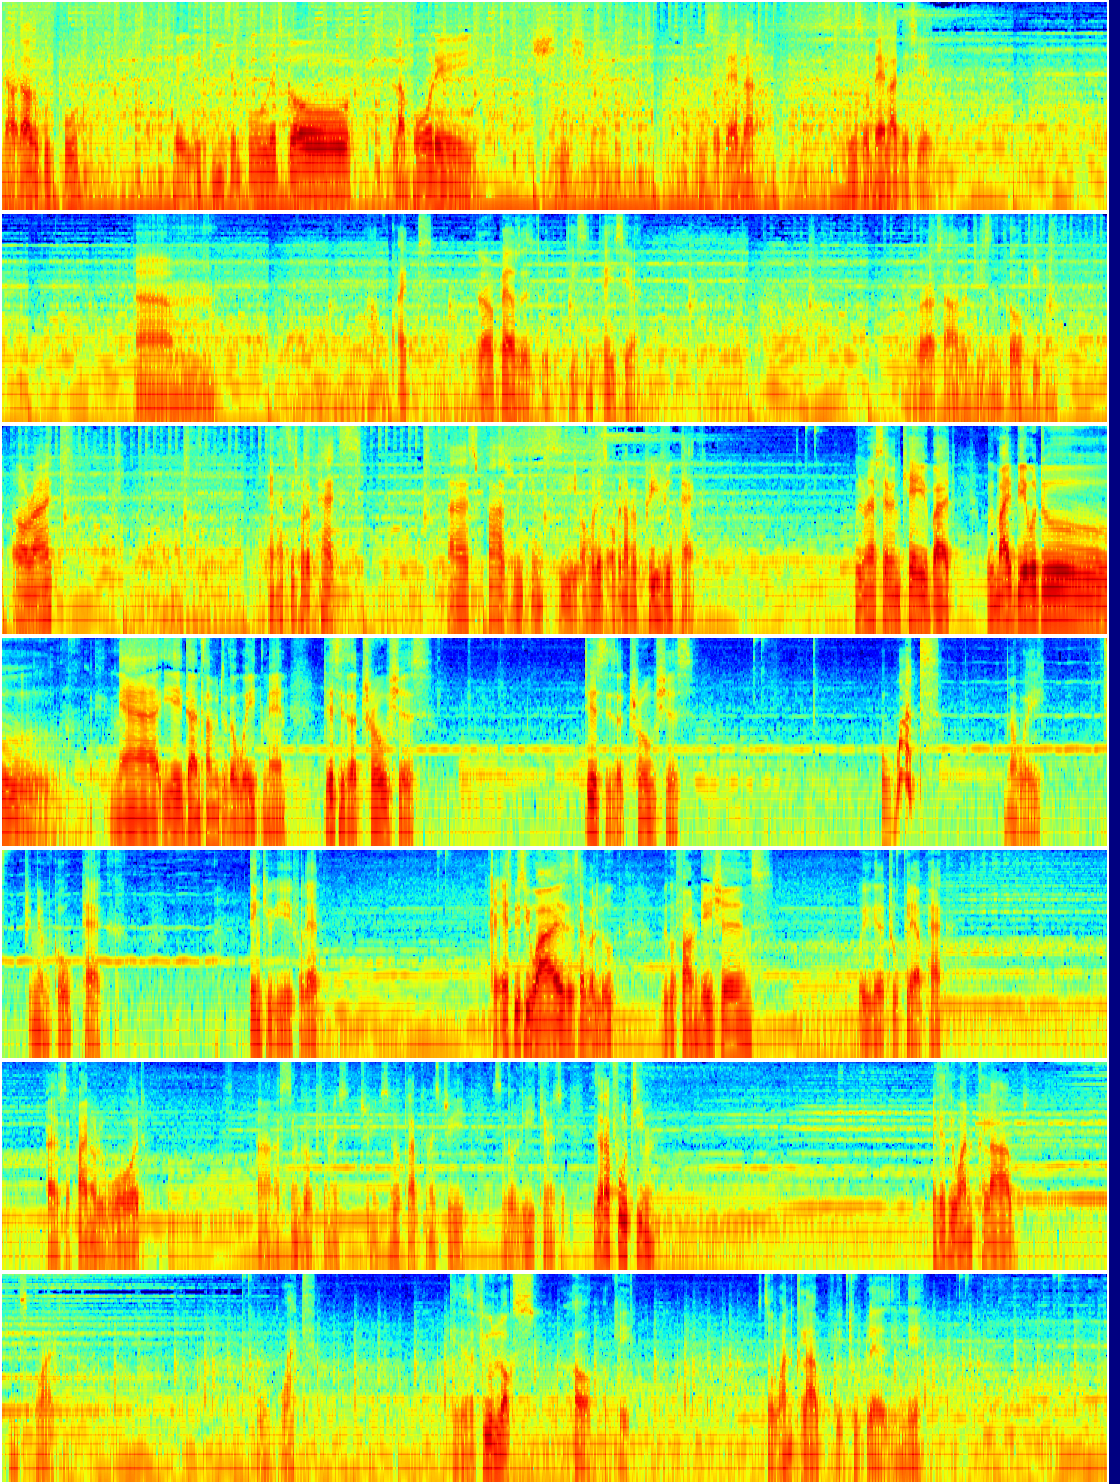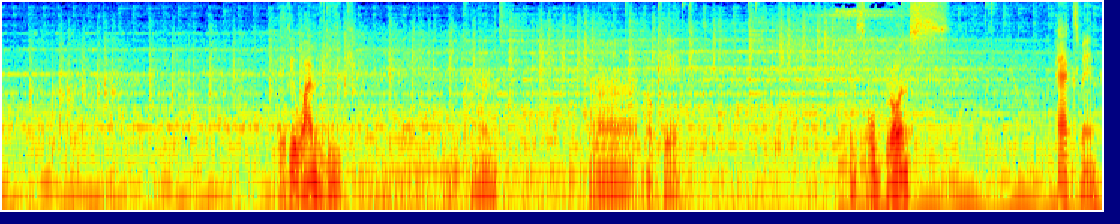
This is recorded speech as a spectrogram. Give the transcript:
That, that was a good pool. Okay, a decent pool. Let's go. Laborde. Sheesh, man. We so bad luck. We so bad luck this year. Um, wow, quite a lot of players with, with decent pace here. We've got ourselves a decent goalkeeper. All right. And that's it for the packs. As far as we can see. Oh, let's open up a preview pack. We don't have 7k, but we might be able to. Nah, EA done something to the weight, man. This is atrocious. This is atrocious. What? No way. Premium gold pack. Thank you, EA, for that. Okay, SBC wise, let's have a look. We got foundations. Where you get a two player pack as a final reward. Uh, single chemistry, single club chemistry, single league chemistry. Is that a full team? Exactly one club in squad. What? Okay, there's a few locks. Oh, okay. So one club with two players in there. Maybe one league. Command. Uh, okay. It's all bronze packs, man.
